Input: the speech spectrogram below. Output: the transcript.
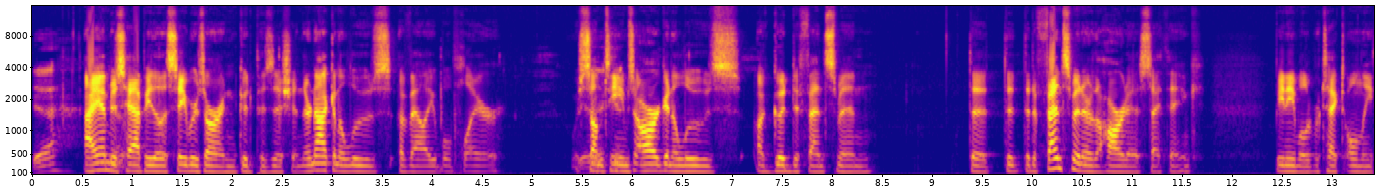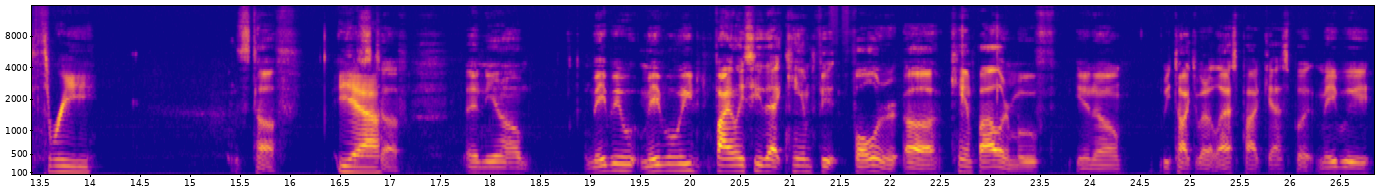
yeah. I am just happy though the Sabres are in good position. They're not gonna lose a valuable player. Some they should- teams are gonna lose a good defenseman. The, the the defensemen are the hardest, I think. Being able to protect only three. It's tough. Yeah. It's tough. And you know, maybe maybe we finally see that Cam Fowler uh Cam Fowler move. You know, we talked about it last podcast, but maybe we,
